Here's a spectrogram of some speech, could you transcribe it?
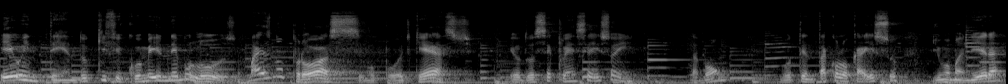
Eu entendo que ficou meio nebuloso, mas no próximo podcast eu dou sequência a isso aí, tá bom? Vou tentar colocar isso de uma maneira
